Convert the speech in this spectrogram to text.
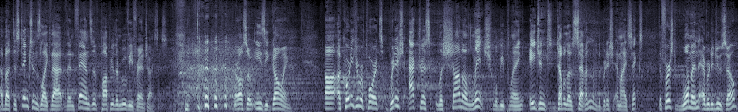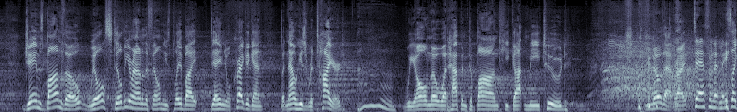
about distinctions like that than fans of popular movie franchises. They're also easygoing. Uh, according to reports, British actress Lashana Lynch will be playing Agent 007 of the British MI6, the first woman ever to do so. James Bond, though, will still be around in the film. He's played by Daniel Craig again, but now he's retired. We all know what happened to Bond. He got me too'd. You know that, right? Definitely. It's like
